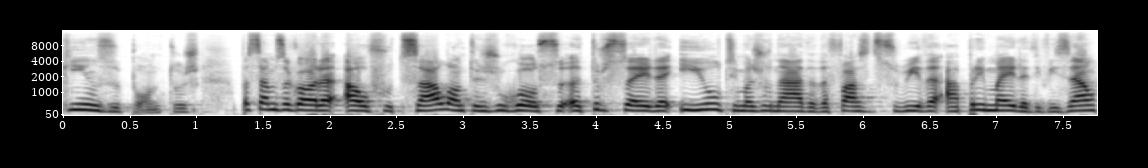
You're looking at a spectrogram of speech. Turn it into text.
15 pontos. Passamos agora ao futsal. Ontem jogou-se a terceira e última jornada da fase de subida à primeira divisão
